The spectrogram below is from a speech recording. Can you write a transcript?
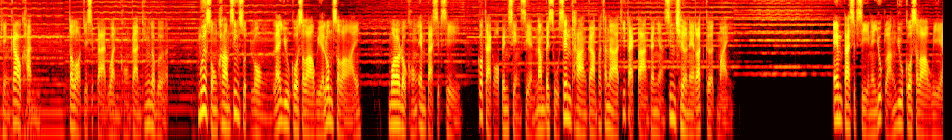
เพียง 9 คัน ตลอด 78 วันของการทิ้งระเบิด เมื่อสงครามสิ้นสุดลงและยูโกสลาเวียล่มสลาย มรดกของ M84 ก็แตกออกเป็นเสียงเสียนนำไปสู่เส้นทางการพัฒนาที่แตกต่างกันอย่างสิ้นเชิงในรัฐเกิดใหม่ M84 ในยุคหลังยูโกสลาเวีย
